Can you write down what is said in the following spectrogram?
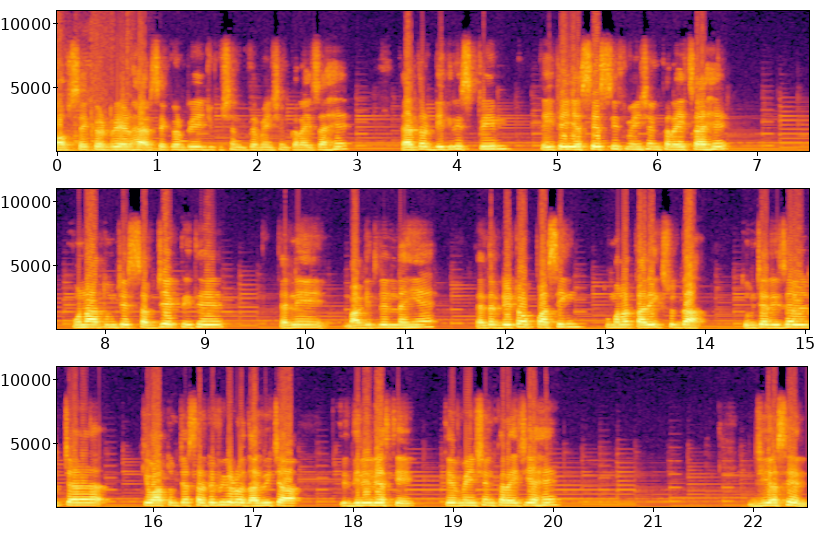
of secondary and higher secondary education इथं मेन्शन करायचं आहे. त्यानंतर डिग्री स्ट्रीम तर इथे एस एस सीच मेन्शन करायचं आहे. पुन्हा तुमचे सब्जेक्ट इथे त्यांनी मागितलेले नाही आहे त्यानंतर डेट ऑफ पासिंग तुम्हाला तारीख सुद्धा तुमच्या रिझल्टच्या किंवा तुमच्या सर्टिफिकेट दहावीच्या ती दिलेली असते ते मेन्शन करायची आहे. जी असेल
